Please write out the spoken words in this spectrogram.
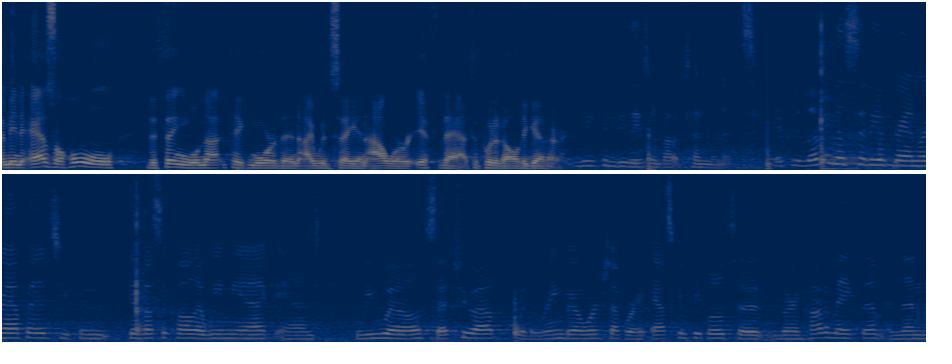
I mean, as a whole, the thing will not take more than, I would say, an hour, if that, to put it all together. We can do these in about 10 minutes. If you live in the city of Grand Rapids, you can give us a call at WMEAC and we will set you up with a rain barrel workshop. We're asking people to learn how to make them and then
